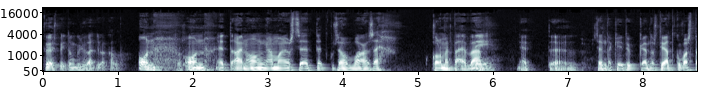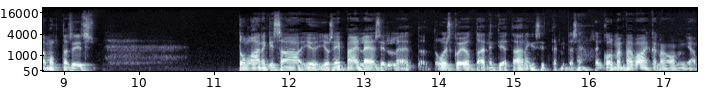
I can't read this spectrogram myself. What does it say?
First Beat on kyllä hyvä työkalu. On, on. Että ainoa ongelma on just se, että, että kun se on vaan se kolme päivää. Niin. Että sen takia tykkään tuosta jatkuvasta, mutta siis tuolla ainakin saa, jo- jos epäilee sille, että, että olisiko jotain, niin tietää ainakin sitten, mitä se sen kolmen päivän aikana on, ja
